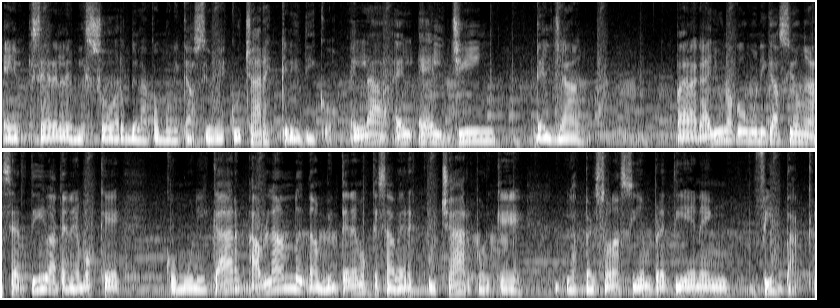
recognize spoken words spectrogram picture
eh, ser el emisor de la comunicación. Escuchar es crítico, es, la, el, el yin del yang. Para que haya una comunicación asertiva tenemos que comunicar hablando y también tenemos que saber escuchar porque las personas siempre tienen feedback.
